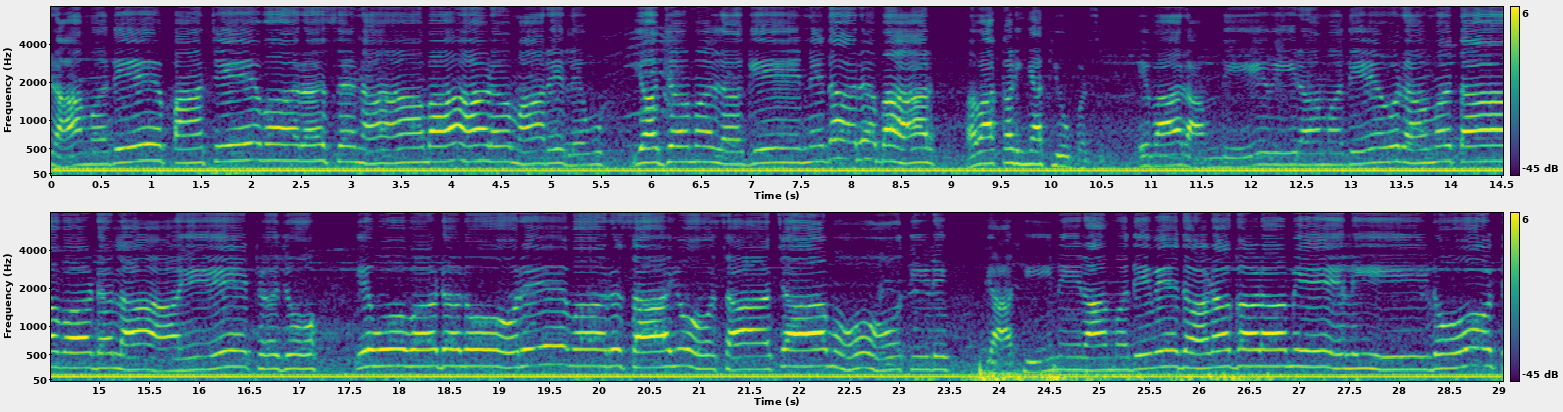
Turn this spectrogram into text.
રામદેવ પાંચે વર્ષના બાળ, મારે લેવું યજમ લગે ને દરબાર આ કડી પડશે. એવા રામદેવી રામદેવ રમતા વડલા હેઠ જો એવો વડલો રે વરસાયો સાચા મોતીડે. ત્યાંથી ને રામદેવે દળગળ મેલી ડોટ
